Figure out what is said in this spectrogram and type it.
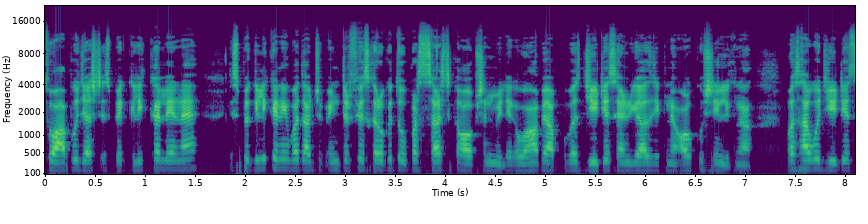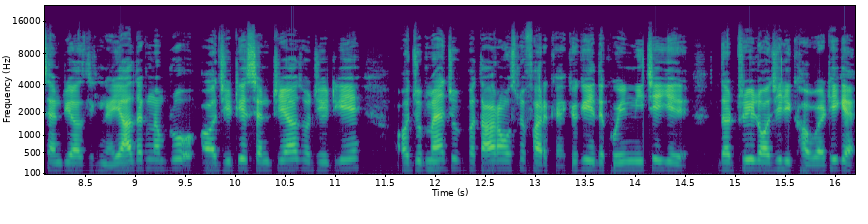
तो आपको जस्ट इस पर क्लिक कर लेना है। इस पर क्लिक करने के बाद आप जब इंटरफेस करोगे तो ऊपर सर्च का ऑप्शन मिलेगा। वहाँ पे आपको बस जी टी एस लिखना है और कुछ नहीं लिखना। बस आपको जी टी एस लिखना है। याद रखना ब्रो जी टी एस और जी टी ए और जो मैं जो बता रहा हूँ, उसमें फ़र्क है। क्योंकि ये देखो, ये नीचे ये द ट्री लॉजी लिखा हुआ है, ठीक है?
